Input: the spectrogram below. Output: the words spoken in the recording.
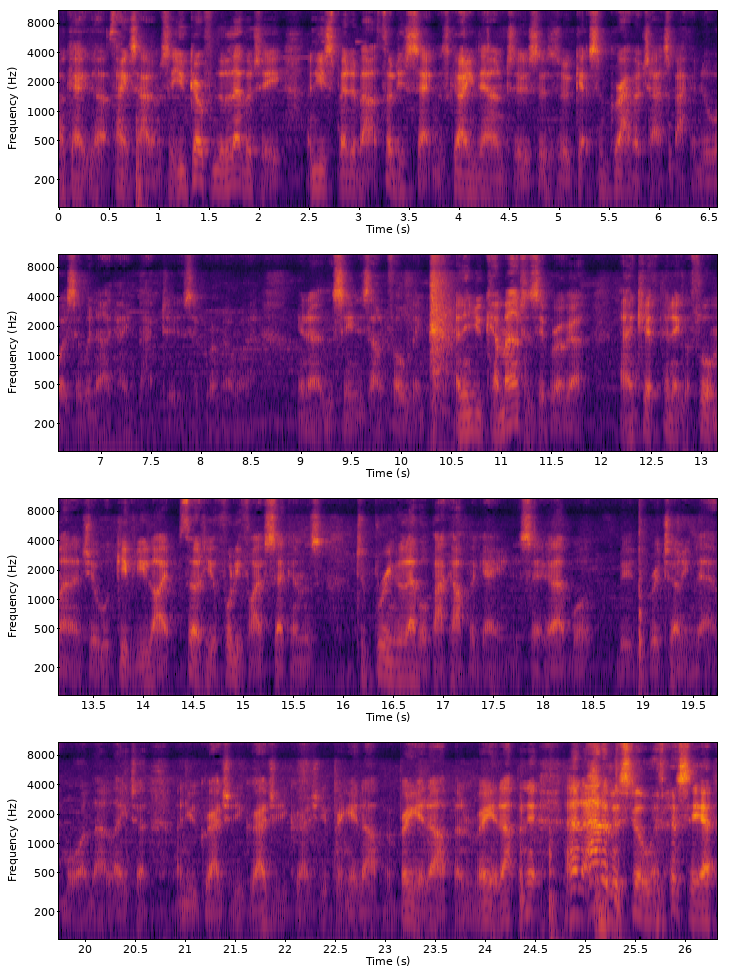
Okay, uh, thanks, Adam. So you go from the levity, and you spend about 30 seconds going down to so, of get some gravitas back, and you always say, We're now going back to Zeebrugge, you know, the scene is unfolding. And then you come out of Zeebrugge, and Cliff Pinnock, the floor manager, will give you like 30 or 45 seconds to bring the level back up again. You say, uh, Well, be returning there, more on that later. And you gradually, gradually, gradually bring it up and bring it up and bring it up. And, it, and Adam is still with us here.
